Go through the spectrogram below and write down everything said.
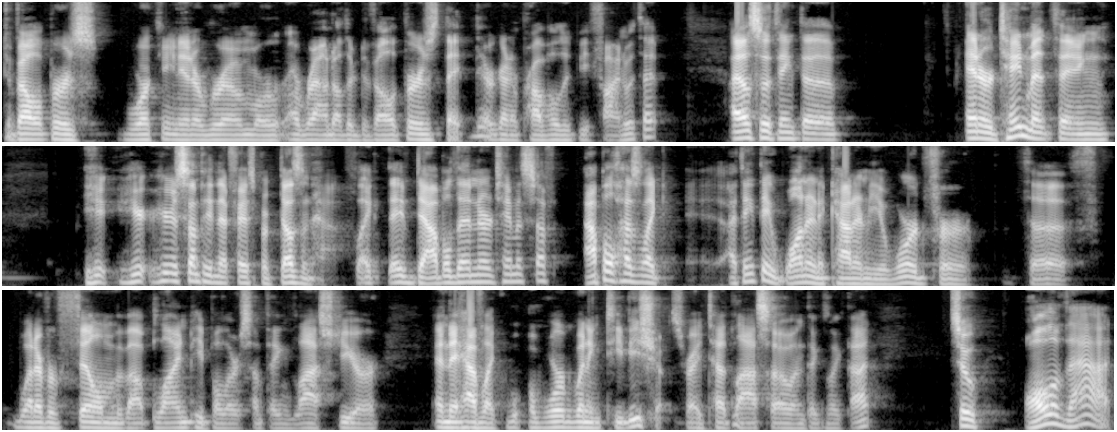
developers working in a room or around other developers, that they're going to probably be fine with it. I also think the entertainment thing here, here's something that Facebook doesn't have. Like they've dabbled in entertainment stuff. Apple has like I think they won an Academy Award for the whatever film about blind people or something last year, and they have like award-winning TV shows, right? Ted Lasso and things like that. So all of that,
